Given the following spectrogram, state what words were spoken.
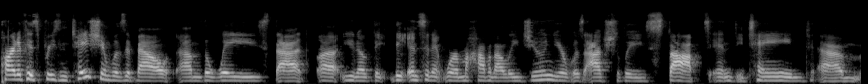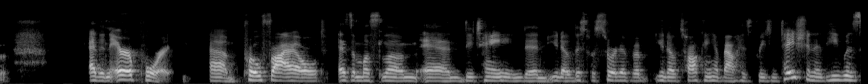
part of his presentation was about the ways that uh, you know the, the incident where Muhammad Ali Jr. was actually stopped and detained at an airport um, profiled as a Muslim and detained. And, you know, this was sort of a, you know, talking about his presentation. And he was,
